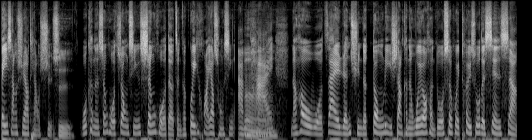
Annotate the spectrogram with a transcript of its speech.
悲伤需要调试，是我可能生活重心、生活的整个规划要重新安排，嗯，然后我在人群的动力上，可能我有很多社会退缩的现象，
